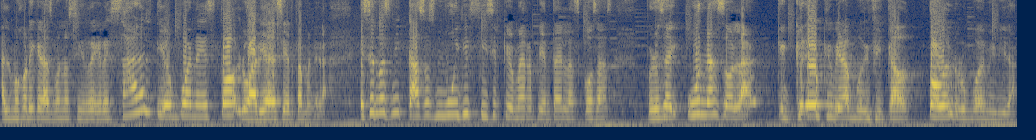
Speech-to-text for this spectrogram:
a lo mejor dijeras, bueno, si regresara el tiempo en esto, lo haría de cierta manera. Ese no es mi caso, es muy difícil que yo me arrepienta de las cosas, pero si hay una sola que creo que hubiera modificado todo el rumbo de mi vida.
